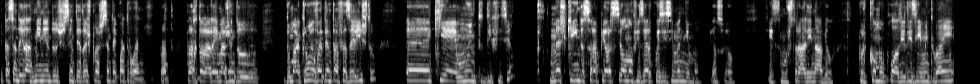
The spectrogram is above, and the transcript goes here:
e passando a idade mínima dos 62 para os 64 anos. Pronto. Para arredondar a imagem do, do Macron, ele vai tentar fazer isto, uh, que é muito difícil, mas que ainda será pior se ele não fizer coisíssima nenhuma, penso eu e se mostrar inábil. Porque, como o Cláudio dizia muito bem,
